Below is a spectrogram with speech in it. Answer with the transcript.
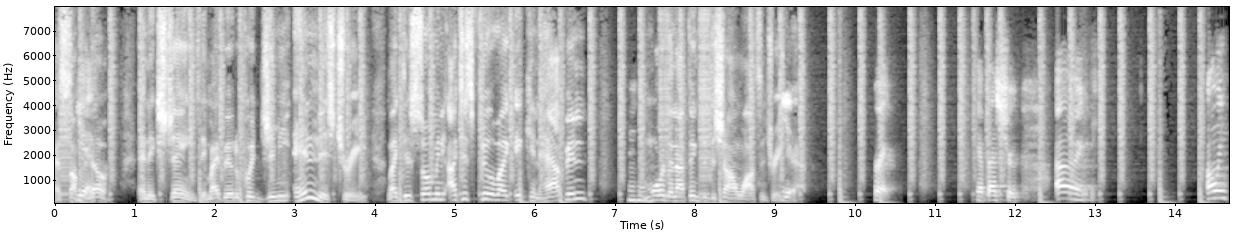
as something yeah. else in exchange. They might be able to put Jimmy in this trade. Like there's so many. I just feel like it can happen mm-hmm. more than I think the Deshaun Watson trade. Yeah, right. Yep, that's true. Uh, only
